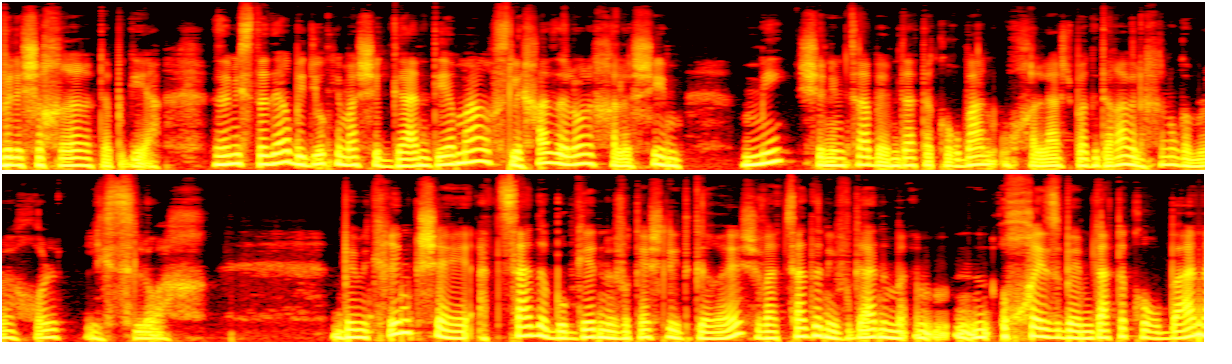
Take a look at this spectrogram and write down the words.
ולשחרר את הפגיעה. זה מסתדר בדיוק עם מה שגנדי אמר, סליחה זה לא לחלשים, מי שנמצא בעמדת הקורבן הוא חלש בהגדרה ולכן הוא גם לא יכול לסלוח. במקרים כשהצד הבוגד מבקש להתגרש והצד הנבגד אוחז בעמדת הקורבן,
